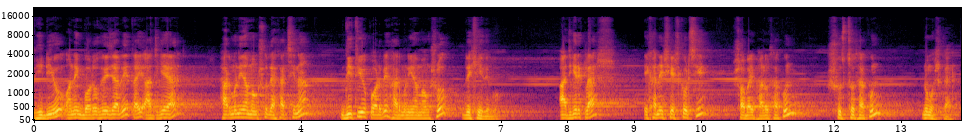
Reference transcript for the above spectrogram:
ভিডিও অনেক বড় হয়ে যাবে, তাই আজকে আর হারমোনিয়াম অংশ দেখাচ্ছি না। দ্বিতীয় পর্বে হারমোনিয়াম অংশ দেখিয়ে দেব। আজকের ক্লাস এখানে শেষ করছি। সবাই ভালো থাকুন, সুস্থ থাকুন। নমস্কার।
